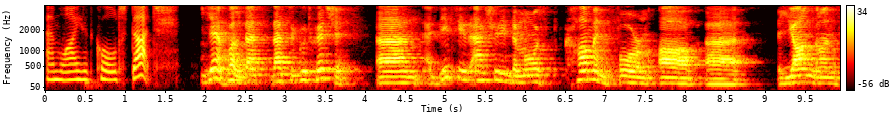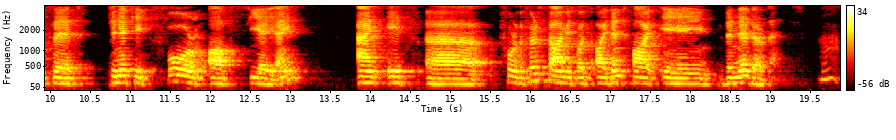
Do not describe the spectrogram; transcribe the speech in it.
And why is it called Dutch? Yeah, well, that's that's a good question. Um, this is actually the most common form of uh, young onset genetic form of CAA, and it's uh, for the first time it was identified in the Netherlands Ah.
